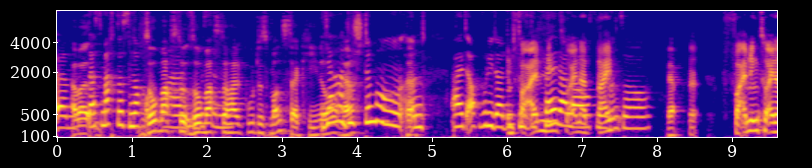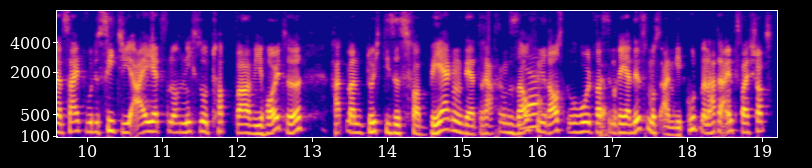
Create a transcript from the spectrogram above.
ähm, aber das macht es noch So machst du, so machst du halt gutes Monsterkino. ja, die Stimmung und halt auch, wo die da durch vor diese Felder zu einer laufen Zeit- und so. ja. Vor allen Dingen zu einer Zeit, wo das CGI jetzt noch nicht so top war wie heute, hat man durch dieses Verbergen der Drachen sau Ja. viel rausgeholt, was den Realismus angeht. Gut, man hatte ein, zwei Shots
